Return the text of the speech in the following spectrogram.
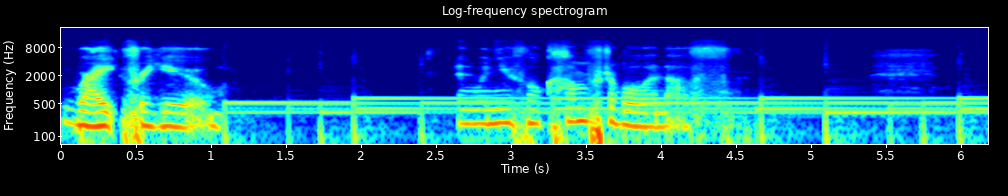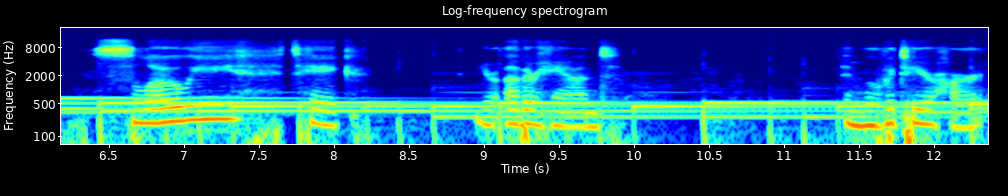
right for you. And when you feel comfortable enough, slowly take your other hand and move it to your heart.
